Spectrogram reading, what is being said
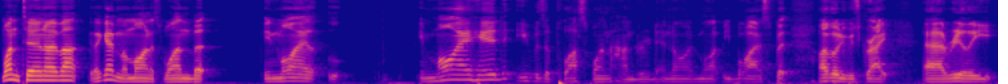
One turnover. They gave him a minus 1, but in my in my head, he was a plus 100, and I might be biased, but I thought he was great. Uh, really,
